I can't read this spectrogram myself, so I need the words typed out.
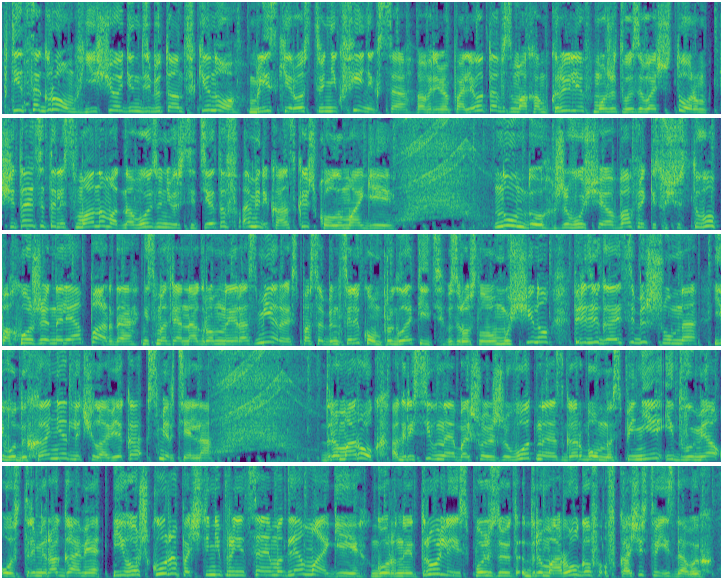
Птица Гром – еще один дебютант в кино, близкий родственник Феникса. Во время полета взмахом крыльев может вызывать шторм. Считается талисманом одного из университетов Американской школы магии. Нунду, живущее в Африке существо, похожее на леопарда. Несмотря на огромные размеры, способен целиком проглотить взрослого мужчину, передвигается бесшумно. Его дыхание для человека смертельно. Драморог – агрессивное большое животное с горбом на спине и двумя острыми рогами. Его шкура почти непроницаема для магии. Горные тролли используют драморогов в качестве ездовых.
